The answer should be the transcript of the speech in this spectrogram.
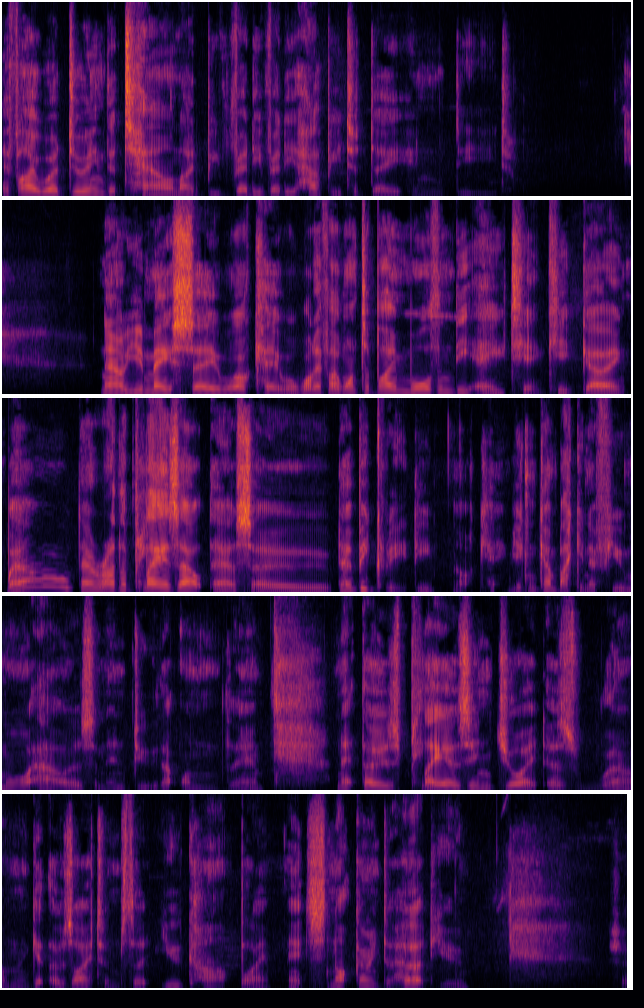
If I were doing the town, I'd be very, very happy today indeed. Now you may say, well, okay, well, what if I want to buy more than the 80 and keep going? Well, there are other players out there, so don't be greedy. Okay, you can come back in a few more hours and then do that one there. Let those players enjoy it as well and get those items that you can't buy. It's not going to hurt you. So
